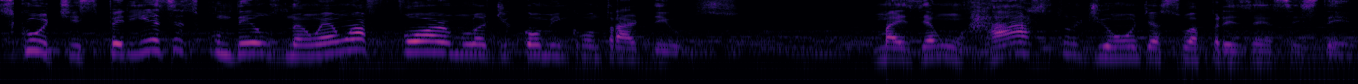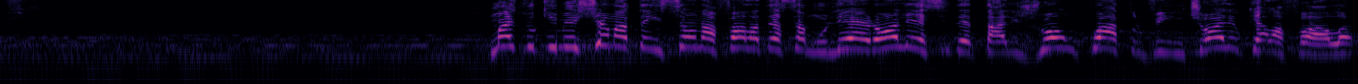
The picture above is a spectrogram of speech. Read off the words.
Escute, experiências com Deus não é uma fórmula de como encontrar Deus, mas é um rastro de onde a sua presença esteve. Mas o que me chama a atenção na fala dessa mulher, olha esse detalhe, João 4:20, olha o que ela fala.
